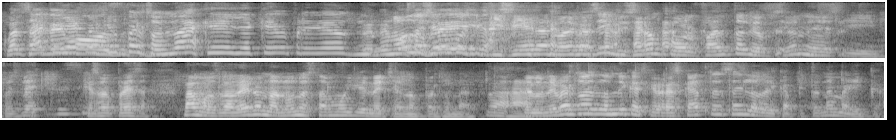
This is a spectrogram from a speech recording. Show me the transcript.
¿Cuál saca ya cualquier personaje, ya que. No lo hicieron porque quisieran o algo así, lo hicieron por falta de opciones y pues ve, qué sorpresa. Vamos, la de Iron Man 1 está muy bien hecha en lo personal. Ajá. Del universo es la única que rescato esa y la del Capitán América.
